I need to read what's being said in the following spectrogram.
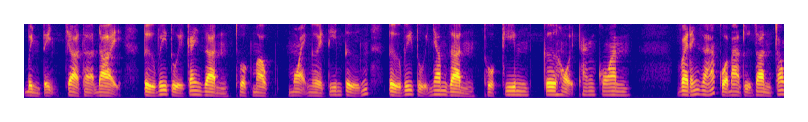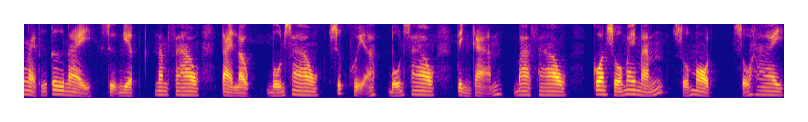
bình tĩnh chờ thợ đợi, tử vi tuổi canh dần thuộc mộc, mọi người tin tưởng, tử vi tuổi nhâm dần thuộc kim, cơ hội thăng quan. Về đánh giá của bạn tuổi dần trong ngày thứ tư này, sự nghiệp năm sao, tài lộc 4 sao, sức khỏe 4 sao, tình cảm 3 sao, con số may mắn số 1, số 2,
